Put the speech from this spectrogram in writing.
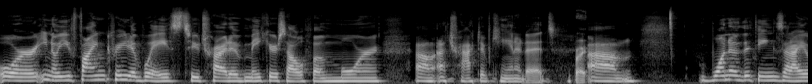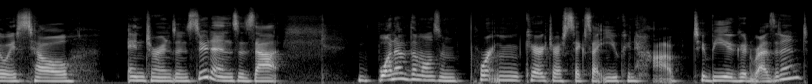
or you know, you find creative ways to try to make yourself a more um, attractive candidate. Right. One of the things that I always tell interns and students is that one of the most important characteristics that you can have to be a good resident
